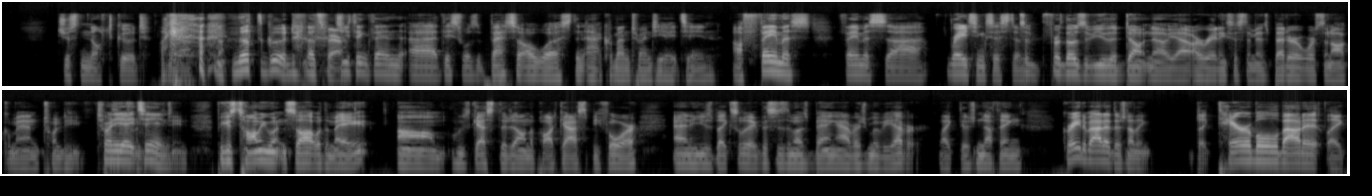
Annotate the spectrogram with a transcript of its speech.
just not good. Like No. not good. That's fair. Do you think then uh, this was better or worse than Aquaman 2018? Our famous, famous uh, rating system. So for those of you that don't know, yeah, our rating system is better or worse than Aquaman 20, 2018. because Tommy went and saw it with a mate, um, who's guested on the podcast before, and he was basically like, "This is the most bang average movie ever. Like, there's nothing great about it. There's nothing like terrible about it. Like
